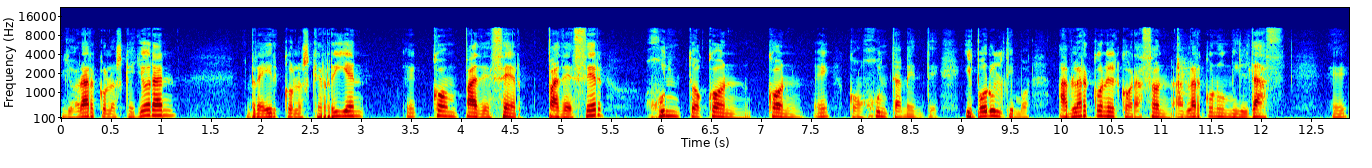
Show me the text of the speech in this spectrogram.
Llorar con los que lloran, reír con los que ríen, eh, compadecer, padecer junto con, con, eh, conjuntamente. Y por último, hablar con el corazón, hablar con humildad. Eh.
